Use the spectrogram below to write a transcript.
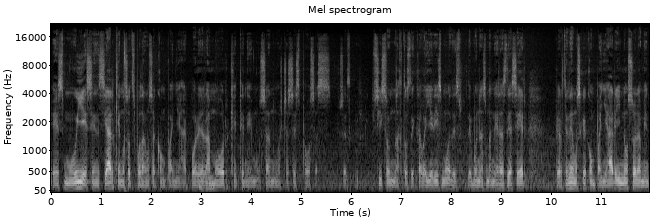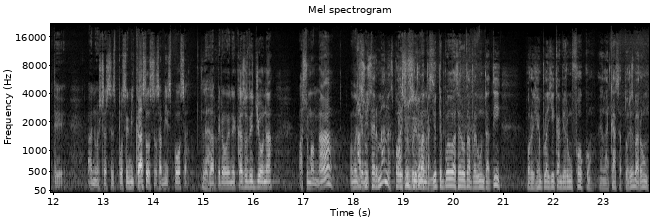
es muy esencial que nosotros podamos acompañar por el amor que tenemos a nuestras esposas. O sea, sí son actos de caballerismo, de, de buenas maneras de hacer, pero tenemos que acompañar y no solamente a nuestras esposas. En mi caso, es a mi esposa, Claro. Pero en el caso de Jonah, a su mamá. ¿o a Johnny? sus hermanas. Por a ejemplo, sus Jonathan, hermanas. yo te puedo hacer otra pregunta a ti. Por ejemplo, allí cambiar un foco en la casa. Tú eres varón,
